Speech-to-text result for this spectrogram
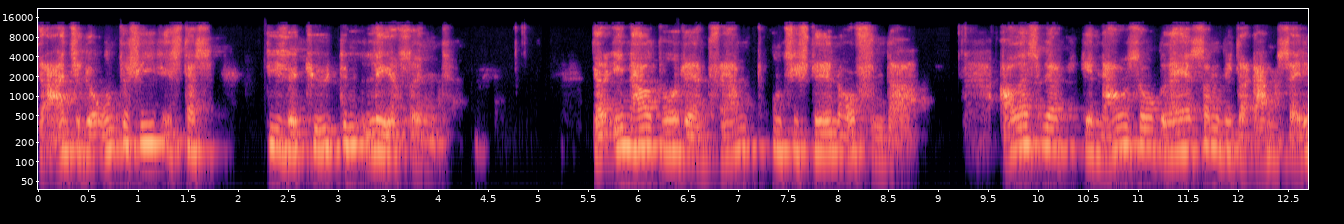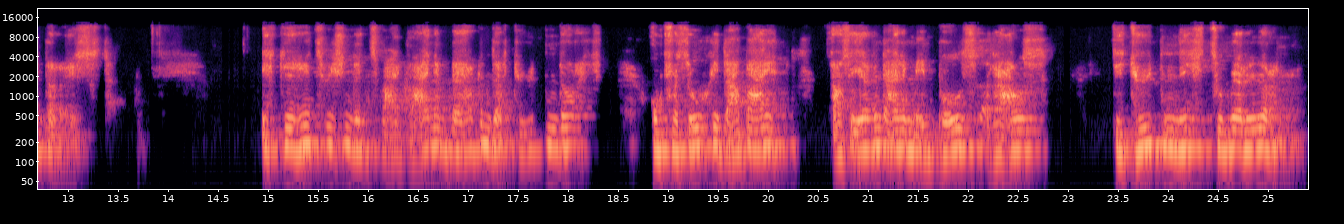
Der einzige Unterschied ist, dass diese Tüten leer sind. Der Inhalt wurde entfernt und sie stehen offen da. Alles wird genauso gläsern, wie der Gang selber ist. Ich gehe zwischen den zwei kleinen Bergen der Tüten durch und versuche dabei aus irgendeinem Impuls raus, die Tüten nicht zu berühren.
